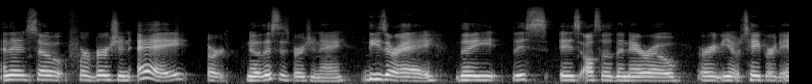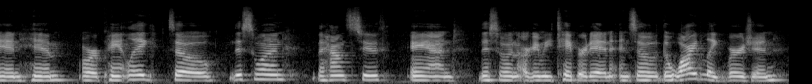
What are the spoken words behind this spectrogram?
and then so for version A or no, this is version A. These are A. The this is also the narrow or you know tapered in hem or pant leg. So this one, the houndstooth, and this one are going to be tapered in. And so the wide leg version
